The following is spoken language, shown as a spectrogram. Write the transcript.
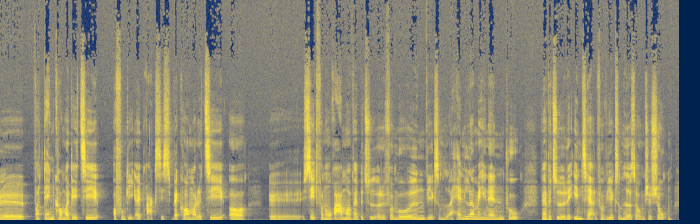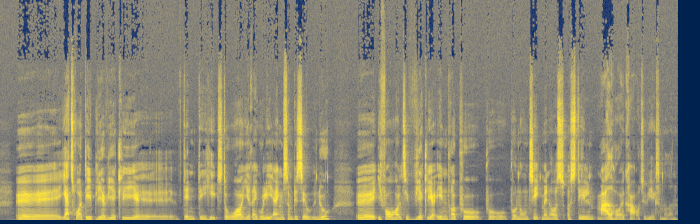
øh, hvordan kommer det til at fungere i praksis? Hvad kommer det til at øh, sætte for nogle rammer? Hvad betyder det for måden, virksomheder handler med hinanden på? Hvad betyder det internt for virksomheders organisation? Øh, jeg tror, det bliver virkelig øh, den, det helt store i reguleringen, som det ser ud nu, øh, i forhold til virkelig at ændre på, på, på nogle ting, men også at stille meget høje krav til virksomhederne.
